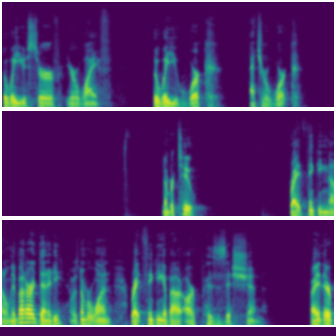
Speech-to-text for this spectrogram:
the way you serve your wife, the way you work at your work? Number two, right thinking not only about our identity, that was number one, right thinking about our position. Right? They're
